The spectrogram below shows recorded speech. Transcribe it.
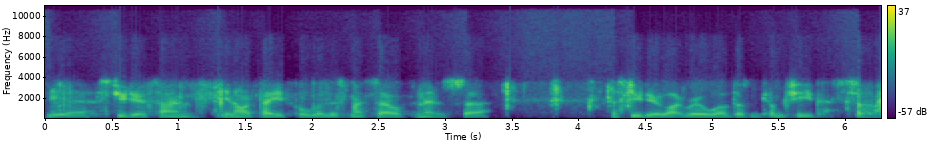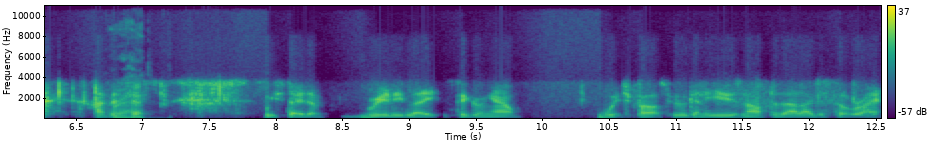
yeah, studio time. You know, I paid for all of this myself, and it's uh, a studio like Real World doesn't come cheap. So I right. we stayed up really late figuring out which parts we were going to use, and after that, I just thought, right,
